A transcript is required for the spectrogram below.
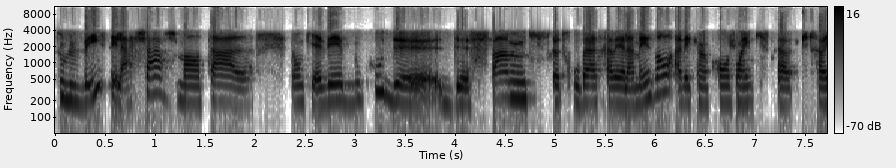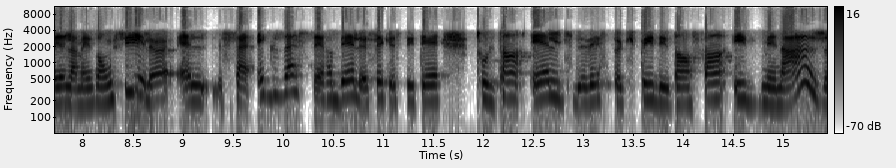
soulevée, c'est la charge mentale. Donc, il y avait beaucoup de, de, femmes qui se retrouvaient à travailler à la maison avec un conjoint qui, travaillait de la maison aussi. Et là, elle, ça exacerbait le fait que c'était tout le temps elle qui devait s'occuper des enfants et du ménage.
